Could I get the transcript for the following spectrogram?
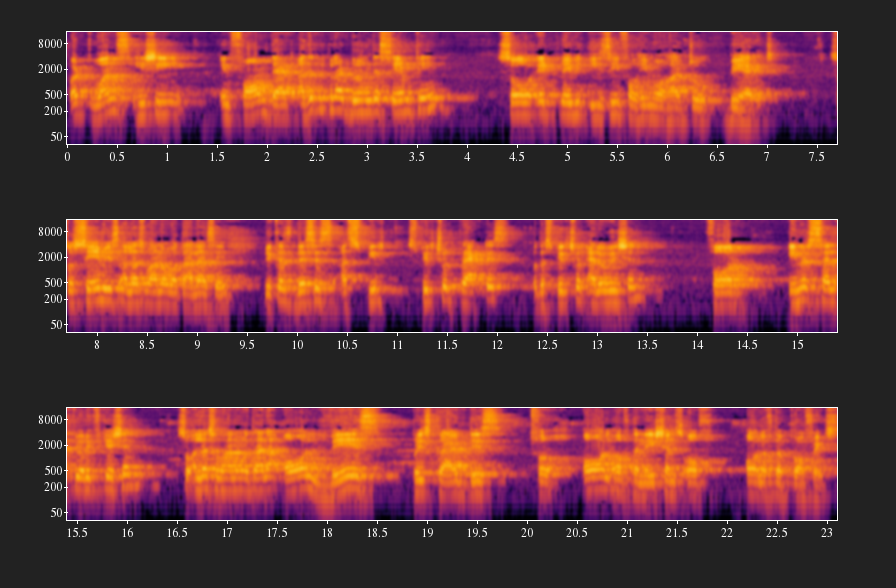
But once he she informed that other people are doing the same thing, so it may be easy for him or her to bear it. So same is Allah subhanahu wa ta'ala says, because this is a spirit, spiritual practice for the spiritual elevation, for inner self purification. So Allah subhanahu wa ta'ala always prescribed this for all of the nations of all of the prophets.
